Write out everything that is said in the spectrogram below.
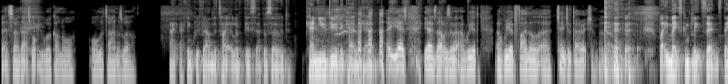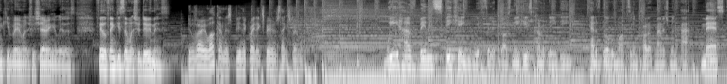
But, so that's what we work on all all the time as well. I, I think we found the title of this episode. Can you do the can can? yes, yes, that was a, a weird, a weird final uh, change of direction, but but it makes complete sense. Thank you very much for sharing it with us, Phil. Thank you so much for doing this. You're very welcome. It's been a great experience. Thanks very much. We have been speaking with Philip Gosney. He is currently the head of global marketing and product management at Maersk.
